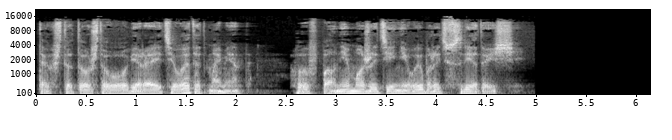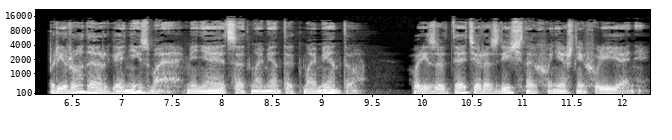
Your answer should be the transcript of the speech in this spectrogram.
Так что то, что вы выбираете в этот момент, вы вполне можете не выбрать в следующий. Природа организма меняется от момента к моменту в результате различных внешних влияний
